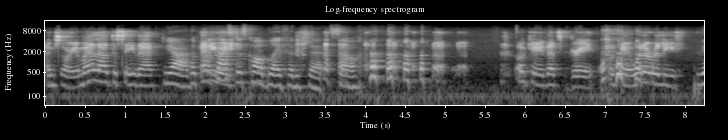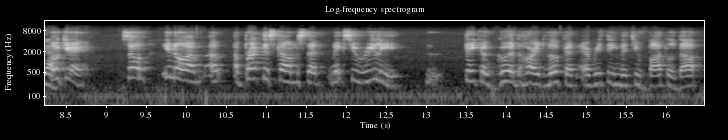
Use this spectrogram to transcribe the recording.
I'm sorry, am I allowed to say that? Yeah, the podcast anyway. is called Life and Shit, so. okay, that's great. Okay, what a relief. yeah. Okay, so you know, a, a, a, practice comes that makes you really take a good hard look at everything that you've bottled up,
